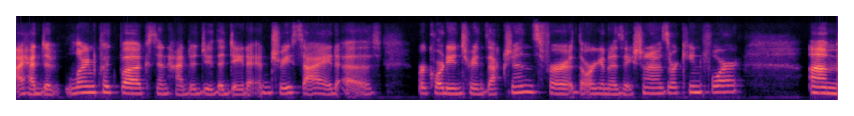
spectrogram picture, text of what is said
I had to learn QuickBooks and had to do the data entry side of recording transactions for the organization I was working for. Um,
